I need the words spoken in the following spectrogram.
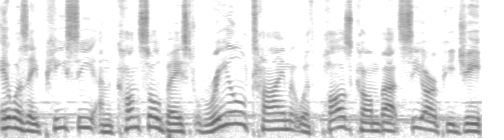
It was a PC and console based real time with pause combat CRPG,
